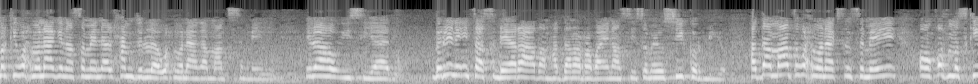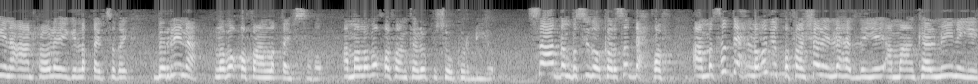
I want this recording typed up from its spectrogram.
markii wax wanaag inaan samayno alxamdulilah wax wanaagaa maanta sameeyey. Ilaahow ii siyaadi. Berrina intaas dheeraadan haddana rabaa inaan sii sameeyo sii kordhiyo. Haddaan maanta wax wanaagsan sameeyey oon qof maskiina aan xoolahaygii la qaybsaday berrina laba qof aan la qaybsado. Ama laba qof aan talo ku soo kordhiyo saa damba sidoo kale saddex qof ama saddex labadii qof aan shalay la hadlayey ama aan kaalmaynayey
